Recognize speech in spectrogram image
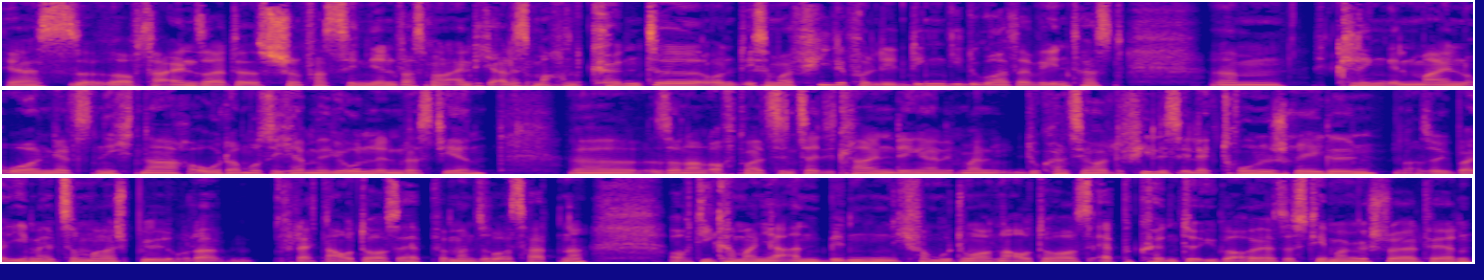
Ja, es, auf der einen Seite ist schon faszinierend, was man eigentlich alles machen könnte. Und ich sag mal, viele von den Dingen, die du gerade erwähnt hast, ähm, klingen in meinen Ohren jetzt nicht nach, oh, da muss ich ja Millionen investieren, äh, sondern oftmals sind es ja die kleinen Dinge. Ich meine, du kannst ja heute vieles elektronisch regeln, also über E-Mail zum Beispiel oder vielleicht eine Autohaus-App, wenn man sowas hat. Ne? Auch die kann man ja anbinden. Ich vermute mal, auch eine Autohaus-App könnte über euer System angesteuert werden.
